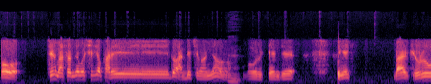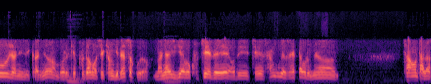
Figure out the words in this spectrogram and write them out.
뭐, 제가 말씀드린 뭐 실력 발휘도 안 됐지만요. 네. 뭐 이렇게 이제 이게 말 교류전이니까요. 뭐 이렇게 네. 부담 없이 경기를 했었고요. 만약 이게 뭐 국제대회 어디 제 상국에서 했다 그러면 상황은 달랐을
